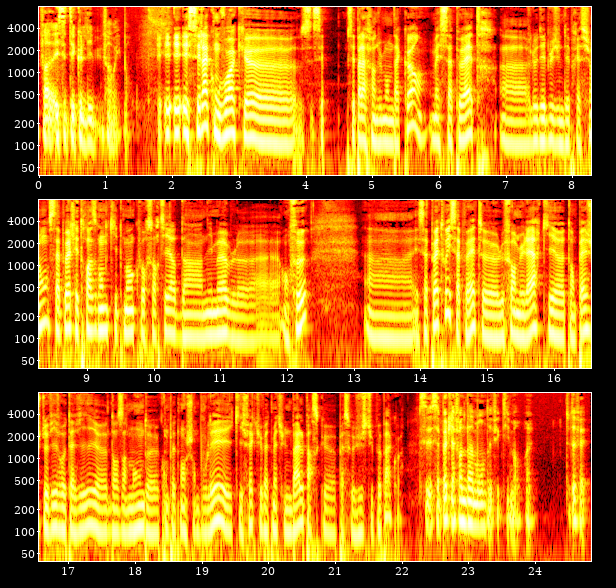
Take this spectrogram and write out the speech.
enfin, et c'était que le début. Enfin, oui, bon. et, et- et c'est là qu'on voit que euh, c'est c'est pas la fin du monde d'accord mais ça peut être euh, le début d'une dépression ça peut être les trois secondes qui te manquent pour sortir d'un immeuble euh, en feu Euh, et ça peut être oui ça peut être euh, le formulaire qui euh, t'empêche de vivre ta vie euh, dans un monde complètement chamboulé et qui fait que tu vas te mettre une balle parce que parce que juste tu peux pas quoi Ça peut être la fin d'un monde, effectivement. Ouais, tout à fait.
